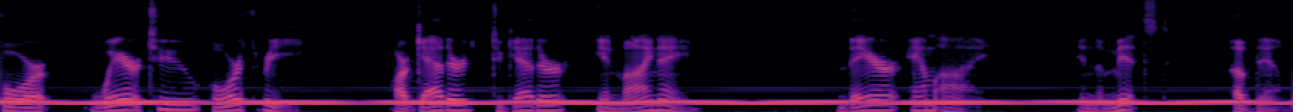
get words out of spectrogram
For where two or three are gathered together in my name, there am I in the midst of them.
